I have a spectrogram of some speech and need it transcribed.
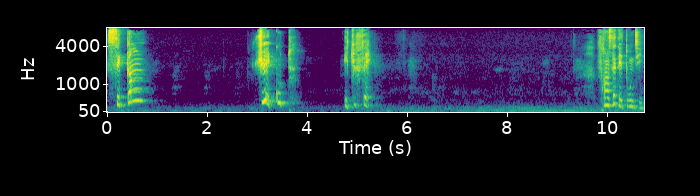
C'est quand tu écoutes et tu fais. Français et tout dit.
